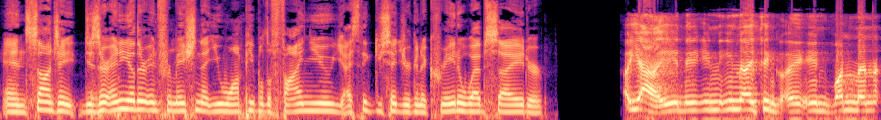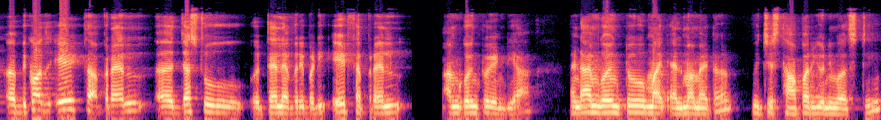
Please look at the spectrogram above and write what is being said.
And Sanjay, is there any other information that you want people to find you? I think you said you're going to create a website or. Uh, yeah, in, in, in, I think uh, in one man, uh, because 8th April, just to tell everybody, 8th April, I'm going to India and I'm going to my alma mater, which is Thapar University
